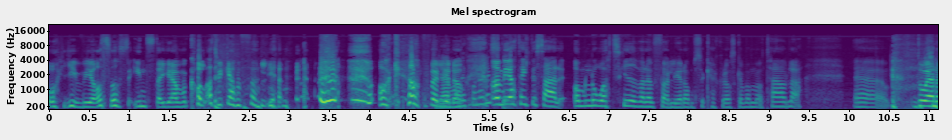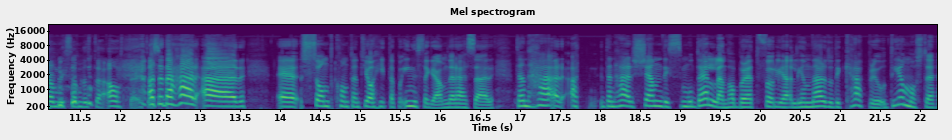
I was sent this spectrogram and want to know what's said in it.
på Jimmy Janssons Instagram och kollat vilka han följer. och han följer dem. Ja men jag tänkte så här, om låtskrivaren följer dem så kanske de ska vara med och tävla. Eh, då är de liksom lite out there. typ. Alltså det här är eh, sånt content jag hittar på Instagram när det är så här, den här, att, den här kändismodellen har börjat följa Leonardo DiCaprio och det måste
